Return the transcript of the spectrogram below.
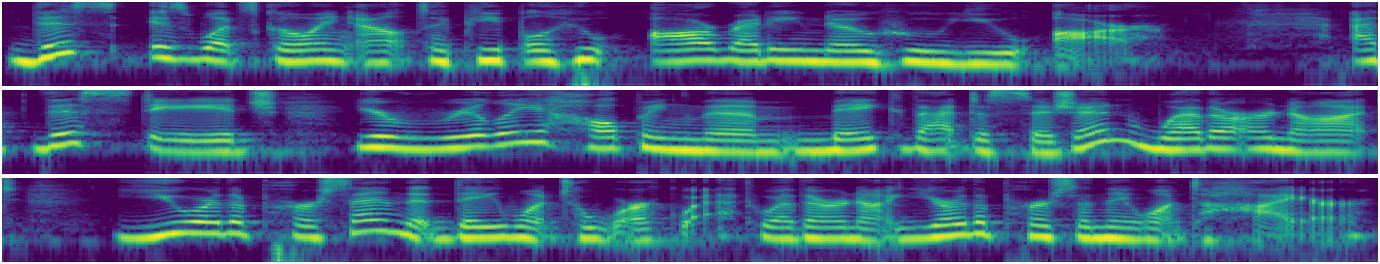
this is what's going out to people who already know who you are at this stage, you're really helping them make that decision whether or not you are the person that they want to work with, whether or not you're the person they want to hire.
